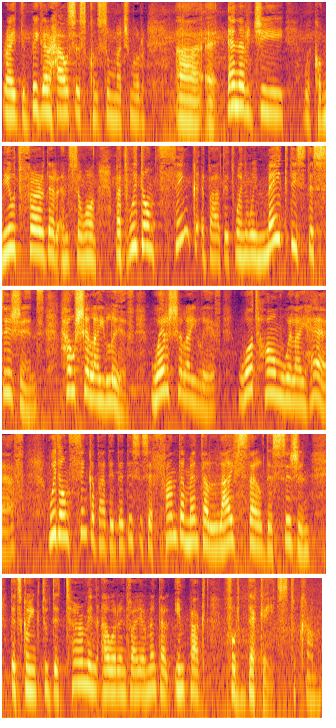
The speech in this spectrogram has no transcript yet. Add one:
right? The bigger houses consume much more uh, energy, we commute further, and so on. But we don't think about it when we make these decisions. How shall I live? Where shall I live? What home will I have? We don't think about it that this is a fundamental lifestyle decision that's going to determine our environmental impact for decades to come.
